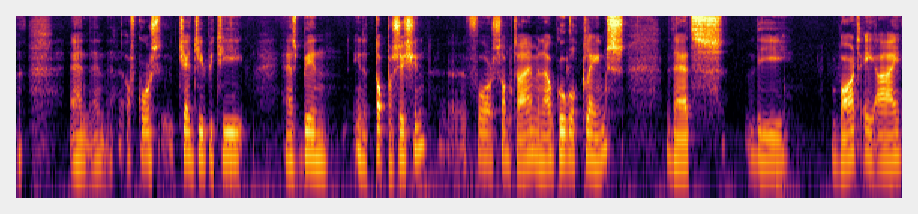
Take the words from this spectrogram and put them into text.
and, and of course, ChatGPT has been in the top position uh, for some time, and now Google claims that the Bard AI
